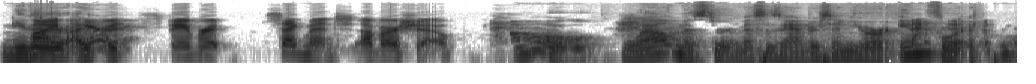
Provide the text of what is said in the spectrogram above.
Neither My I- parents' favorite segment of our show. Oh, well, Mr. and Mrs. Anderson, you're in for a treat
